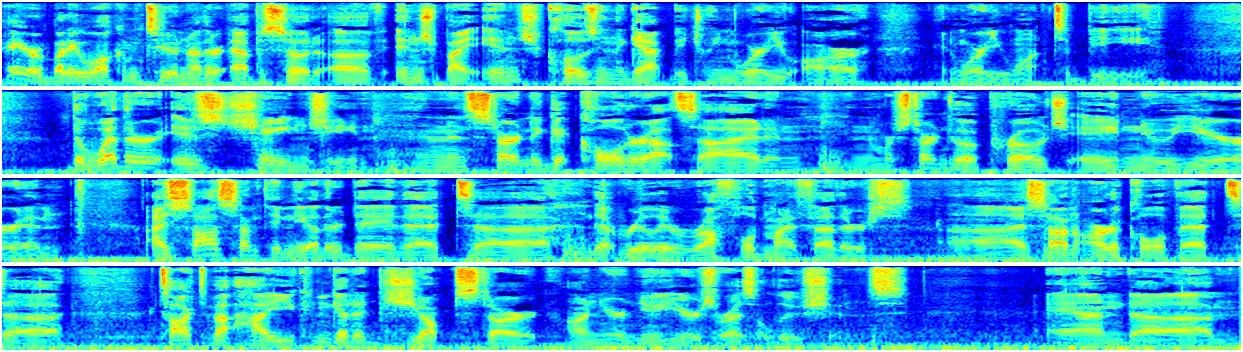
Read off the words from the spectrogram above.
Hey, everybody, welcome to another episode of Inch by Inch, closing the gap between where you are and where you want to be. The weather is changing and it's starting to get colder outside, and, and we're starting to approach a new year. And I saw something the other day that uh, that really ruffled my feathers. Uh, I saw an article that uh, talked about how you can get a jump start on your New Year's resolutions. And um,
